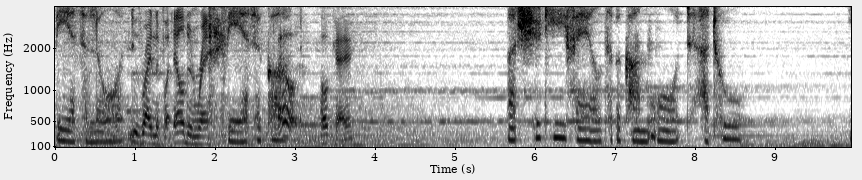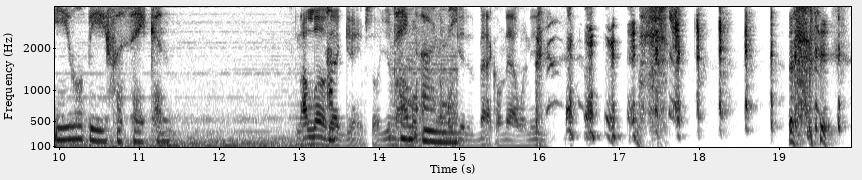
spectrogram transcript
be it a lord, He was writing it for Elden Ring. be it a god. Oh, okay. But should ye fail to become aught at all, ye will be forsaken. And I love that game, so you know Ting I'm gonna, I'm gonna only. get his back on that one.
